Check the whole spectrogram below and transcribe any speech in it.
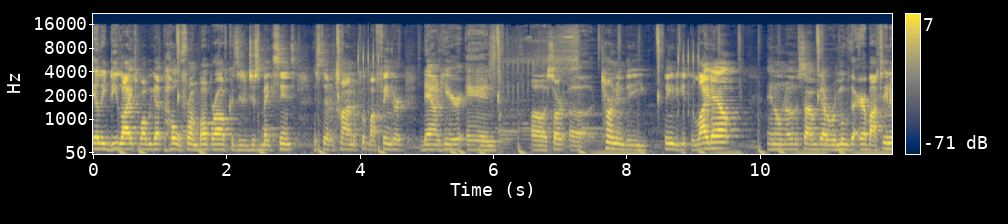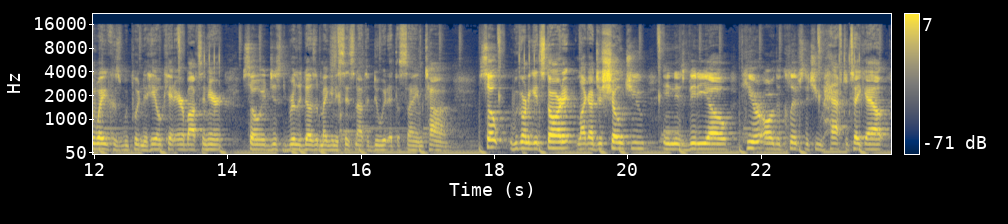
LED lights while we got the whole front bumper off because it just makes sense instead of trying to put my finger down here and uh, start uh, turning the thing to get the light out. And on the other side, we gotta remove the airbox anyway because we're putting the Hellcat airbox in here. So it just really doesn't make any sense not to do it at the same time. So we're gonna get started. Like I just showed you in this video, here are the clips that you have to take out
